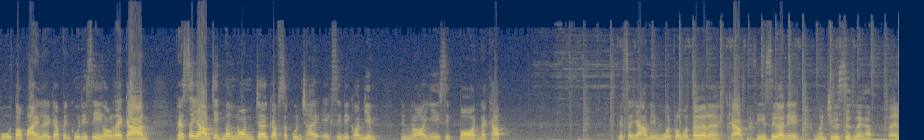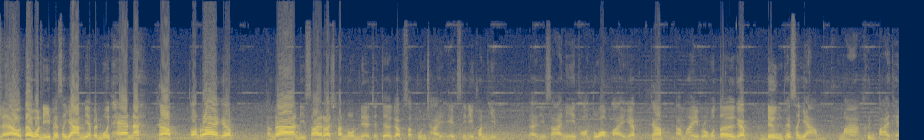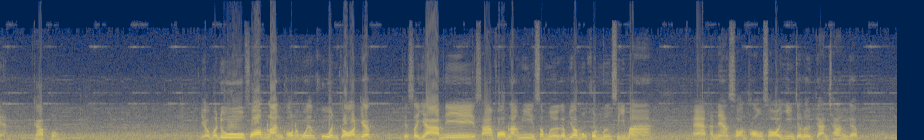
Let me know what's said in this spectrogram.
คู่ต่อไปเลยครับ เป็นคู่ทีสี่ 4 ของรายการ เพชรสยามจิตเมืองนนท์เจอกับสกุลชัยเอ็กซิดิคอนยิม 120 ปอนด์นะครับ เพชรสยามนี่มวยโปรโมเตอร์เลยครับ สีเสื้อนี่เหมือนชื่อศึกเลยครับ ใช่แล้ว แต่วันนี้เพชรสยามเนี่ยเป็นมวยแทนนะครับ ตอนแรกครับ ทางด้านดีไซน์ราชานนท์เนี่ยจะเจอกับสกุลชัย X ซีดีคอนยิมแต่ดีไซน์นี่ถอนตัวออกไปครับครับทำให้โปรโมเตอร์ครับ ดึงเพชรสยามมาขึ้นป้ายแทน ครับผม เดี๋ยวมาดูฟอร์มหลังของนักมวยทั้งคู่กันก่อนครับเพชรสยามนี่ 3 ฟอร์มหลังมีเสมอกับยอดมงคลเมืองศรีมา แพ้คะแนนสอนทองสอยิ่งเจริญการช่างครับ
